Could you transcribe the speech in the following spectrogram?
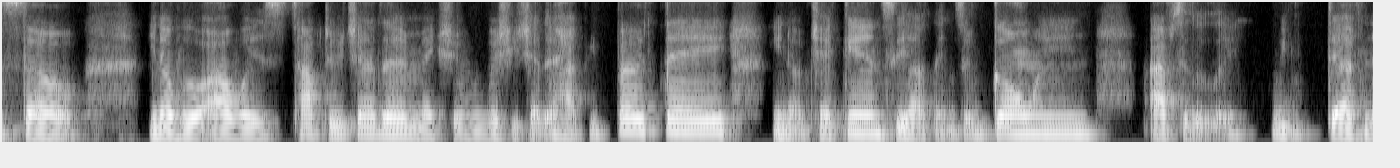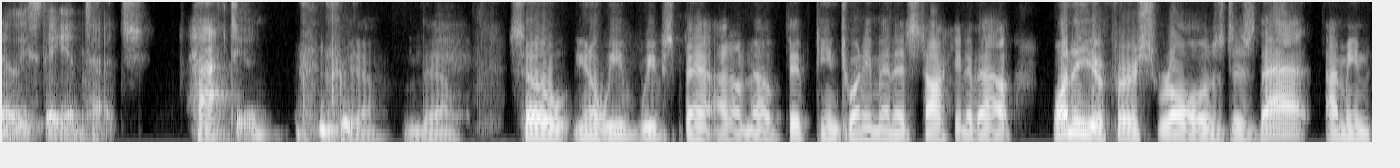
So, you know, we'll always talk to each other, make sure we wish each other happy birthday, you know, check in, see how things are going. Absolutely. We definitely stay in touch. Have to. Yeah. Yeah. So, you know, we've we've spent, I don't know, 15, 20 minutes talking about one of your first roles. Does that, I mean,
